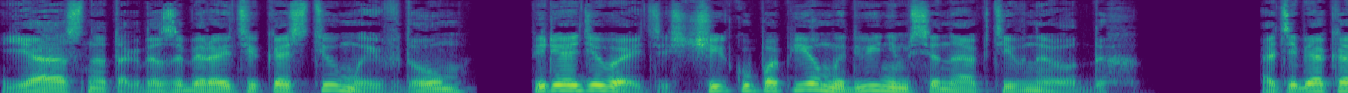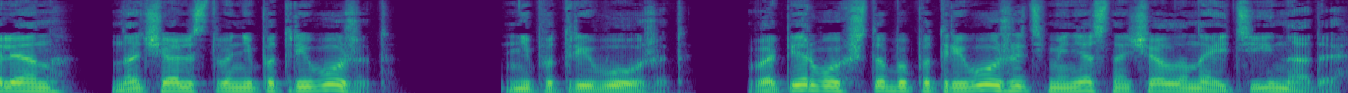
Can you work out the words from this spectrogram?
Ясно, тогда забирайте костюмы и в дом. Переодевайтесь, чайку попьем и двинемся на активный отдых. А тебя, Колян, начальство не потревожит? Не потревожит. Во-первых, чтобы потревожить, меня сначала найти надо.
